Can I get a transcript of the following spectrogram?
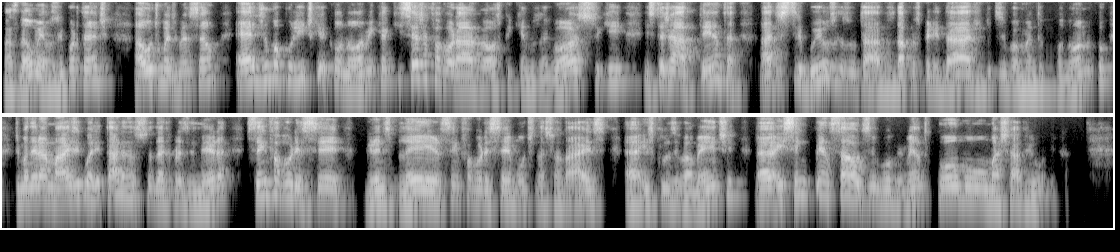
mas não menos importante, a última dimensão é de uma política econômica que seja favorável aos pequenos negócios e que esteja atenta a distribuir os resultados da prosperidade, do desenvolvimento econômico de maneira mais igualitária na sociedade brasileira, sem favorecer grandes players, sem favorecer multinacionais uh, exclusivamente uh, e sem pensar o desenvolvimento como uma chave única.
